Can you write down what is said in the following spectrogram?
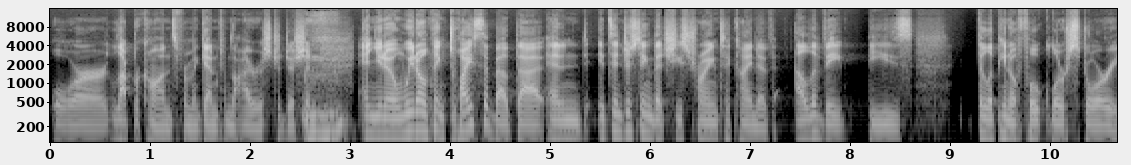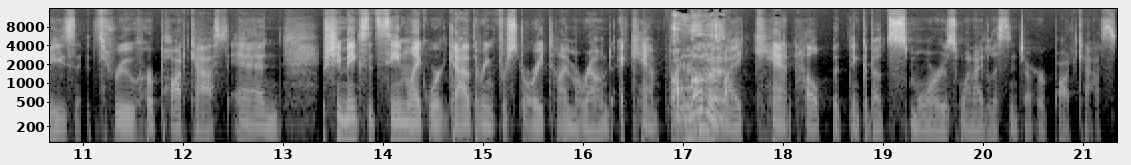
or leprechauns from again from the Irish tradition. Mm-hmm. And you know, we don't think twice about that. And it's interesting that she's trying to kind of elevate these Filipino folklore stories through her podcast. And she makes it seem like we're gathering for story time around a campfire. I love it. I can't help but think about s'mores when I listen to her podcast.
